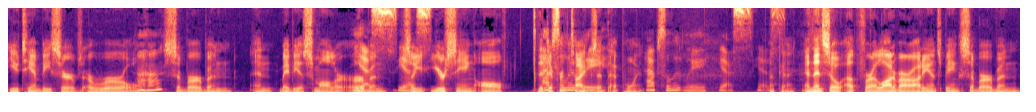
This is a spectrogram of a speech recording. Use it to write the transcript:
UTMB serves a rural, uh-huh. suburban, and maybe a smaller urban. Yes, yes. So you're seeing all the different types at that point. Absolutely. Yes. Yes. Okay. And then so uh, for a lot of our audience being suburban,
